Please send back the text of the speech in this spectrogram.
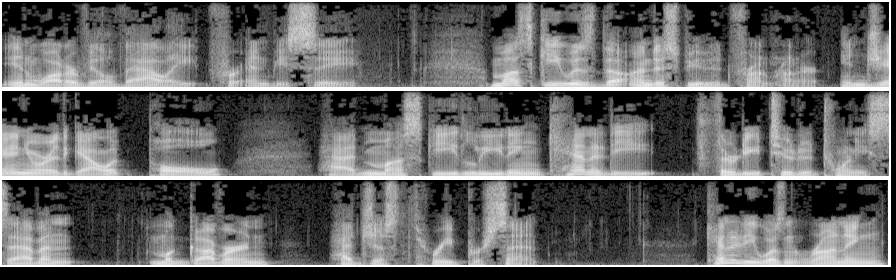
in Waterville Valley for NBC. Muskie was the undisputed frontrunner. In January, the Gallup poll had Muskie leading Kennedy 32 to 27. McGovern had just 3%. Kennedy wasn't running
